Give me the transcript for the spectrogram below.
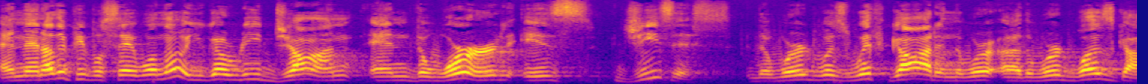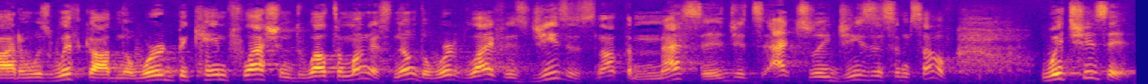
And then other people say, well, no, you go read John, and the Word is Jesus. The Word was with God, and the Word, uh, the Word was God and was with God, and the Word became flesh and dwelt among us. No, the Word of life is Jesus, not the message. It's actually Jesus himself. Which is it?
